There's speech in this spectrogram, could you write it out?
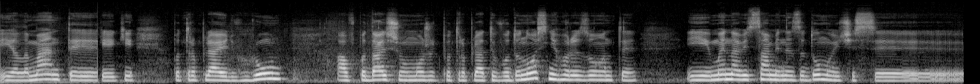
і елементи, які потрапляють в ґрунт, а в подальшому можуть потрапляти в водоносні горизонти. І ми навіть самі не задумуючись е,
